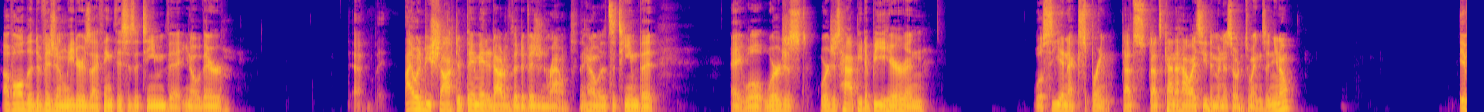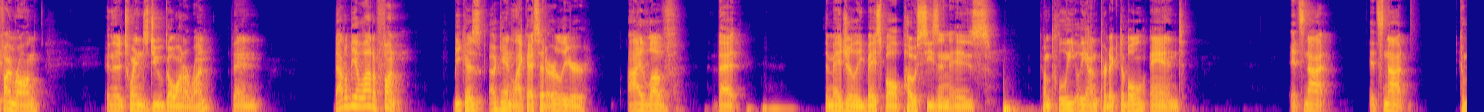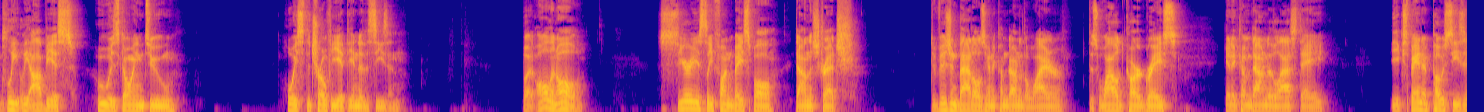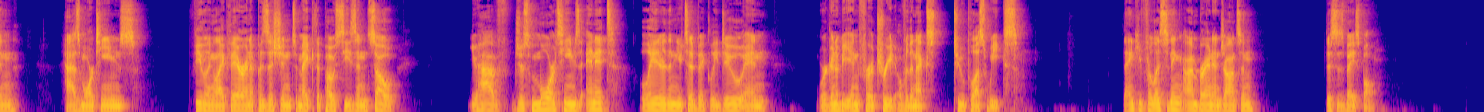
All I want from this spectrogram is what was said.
of all the division leaders. I think this is a team that you know they're. I would be shocked if they made it out of the division round. You know, it's a team that, hey, well, we're just we're just happy to be here, and we'll see you next spring. That's that's kind of how I see the Minnesota Twins. And you know, if I'm wrong, and the Twins do go on a run, then that'll be a lot of fun. Because again, like I said earlier, I love that the Major League Baseball postseason is completely unpredictable and it's not it's not completely obvious who is going to hoist the trophy at the end of the season. But all in all, seriously fun baseball down the stretch. Division battle is going to come down to the wire. This wild card race going to come down to the last day. The expanded postseason has more teams feeling like they are in a position to make the postseason. So you have just more teams in it later than you typically do. And we're going to be in for a treat over the next two plus weeks. Thank you for listening. I'm Brandon Johnson. This is baseball.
